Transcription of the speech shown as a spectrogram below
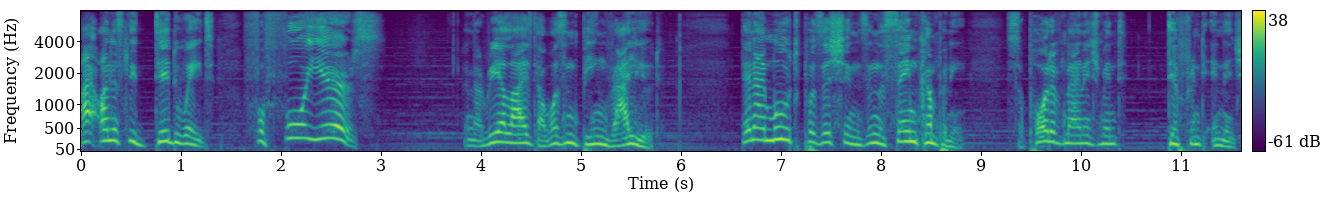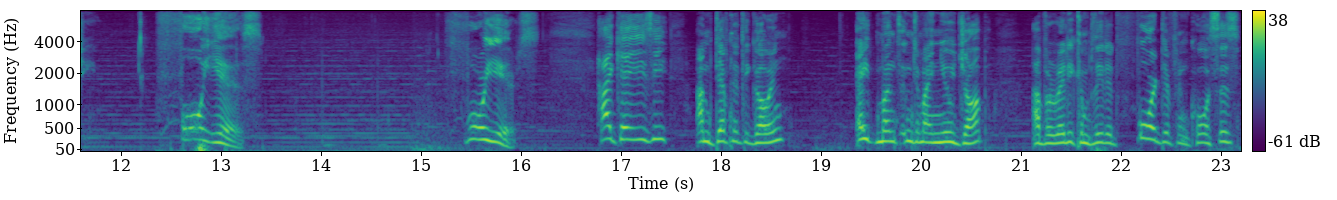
I honestly did wait for four years and I realized I wasn't being valued. Then I moved positions in the same company, supportive management, different energy. Four years. Four years. Hi, K Easy. I'm definitely going. Eight months into my new job, I've already completed four different courses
